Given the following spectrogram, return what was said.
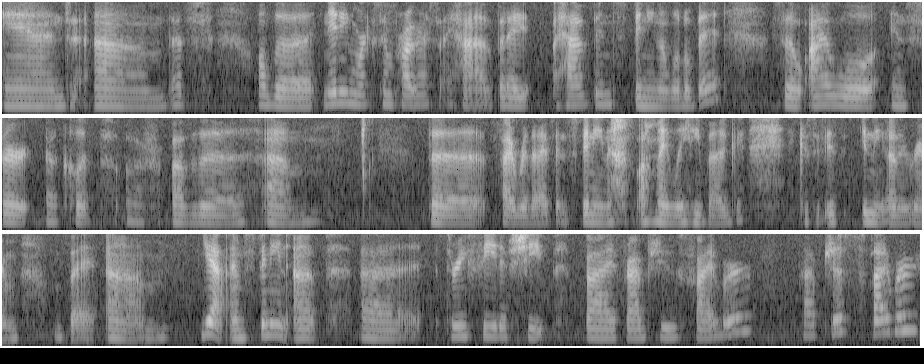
and um, that's all the knitting works in progress I have, but I have been spinning a little bit. So I will insert a clip of, of the um, the fiber that I've been spinning up on my ladybug because it is in the other room. But um, yeah, I'm spinning up uh, Three Feet of Sheep by Frabjous Fiber. Frabjous Fiber.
